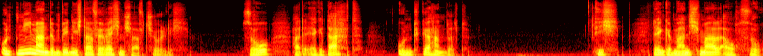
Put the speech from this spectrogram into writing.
und niemandem bin ich dafür Rechenschaft schuldig. So hatte er gedacht und gehandelt. Ich denke manchmal auch so.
